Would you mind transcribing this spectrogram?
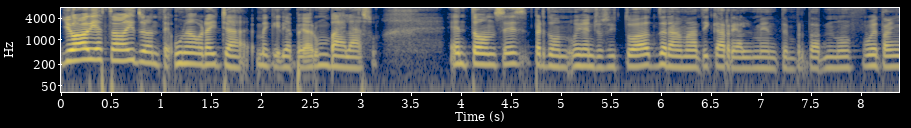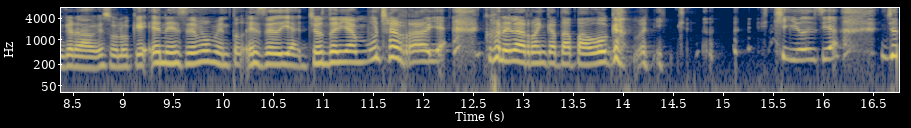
yo había estado ahí durante una hora y ya me quería pegar un balazo. Entonces, perdón, oigan, yo soy toda dramática realmente, en verdad, no fue tan grave, solo que en ese momento, ese día, yo tenía mucha rabia con el arranca tapabocas, manica. Que yo decía, ya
